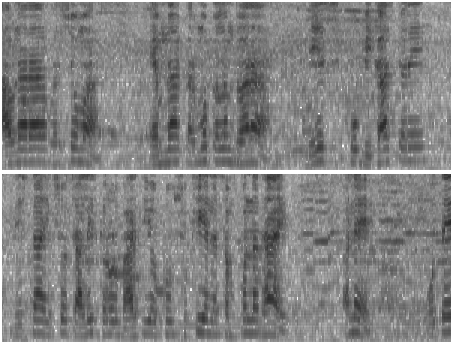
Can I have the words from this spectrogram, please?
આવનારા વર્ષોમાં એમના કર્મોકલમ દ્વારા દેશ ખૂબ વિકાસ કરે દેશના એકસો ચાલીસ કરોડ ભારતીયો ખૂબ સુખી અને સંપન્ન થાય અને પોતે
